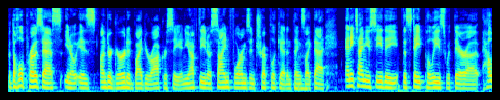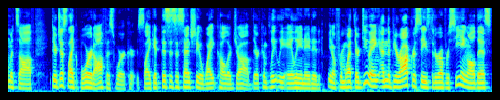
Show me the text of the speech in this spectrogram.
but the whole process you know is undergirded by bureaucracy and you have to you know sign forms in triplicate and things mm-hmm. like that anytime you see the the state police with their uh, helmets off they're just like bored office workers. Like it, this is essentially a white collar job. They're completely alienated, you know, from what they're doing, and the bureaucracies that are overseeing all this,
